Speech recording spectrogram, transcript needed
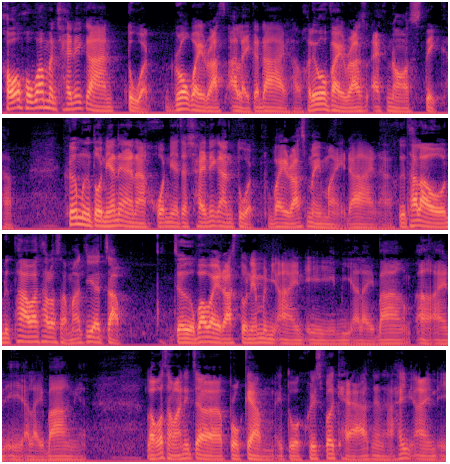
เขาก็พบว่ามันใช้ในการตรวจโรคไวรัสอะไรก็ได้ครับเขาเรียกว่าไวรัสแอกโนสติกครับเครื่องมือตัวนี้ในอนาคตเนี่ยจะใช้ในการตรวจไวรัสใหม่ ๆ ได้นะคือถ้าเรานึกภาพว่าถ้าเราสามารถที่จะจับ เจอว่าไวรัสตัวนี้มันมี RNA มีอะไรบ้างอ่า RNA อะไรบ้างเนี่ยเราก็สามารถที่จะโปรแกรมไอตัว CRISPR-Cas เนี่ยนะให้มี RNA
